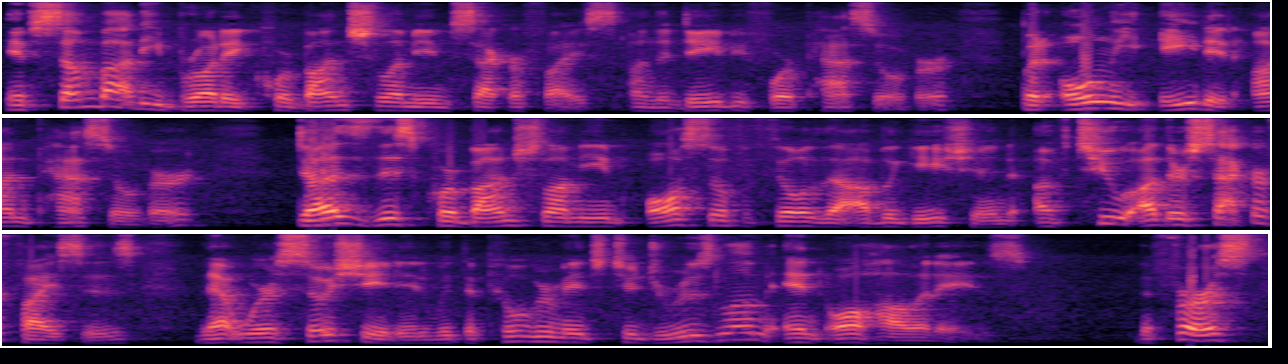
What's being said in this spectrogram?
If somebody brought a Korban Shlamim sacrifice on the day before Passover, but only ate it on Passover, does this Korban Shlamim also fulfill the obligation of two other sacrifices that were associated with the pilgrimage to Jerusalem and all holidays? The first,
